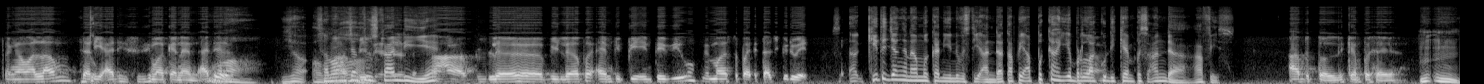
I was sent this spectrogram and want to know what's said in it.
tengah malam cari adik sisi makanan. Ada. Wow. Ya Allah. Sama macam tu sekali eh. Ha, bila bila apa MPP interview memang sebab dia tak cukup duit. Uh, kita jangan namakan universiti anda tapi apakah ia berlaku ha. di kampus anda Hafiz? Ah betul di kampus saya. Hmm.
